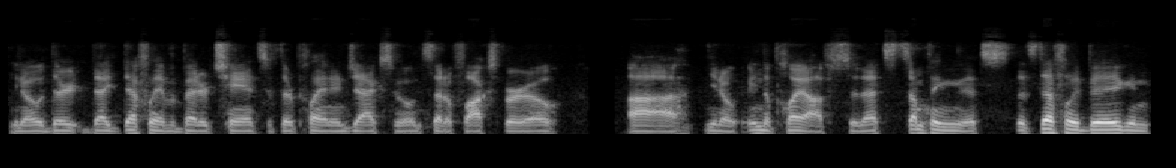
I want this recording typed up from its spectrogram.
You know, they're, they definitely have a better chance if they're playing in Jacksonville instead of Foxborough. Uh, you know, in the playoffs. So that's something that's that's definitely big and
